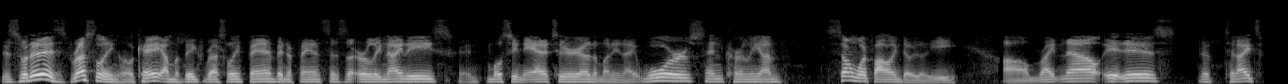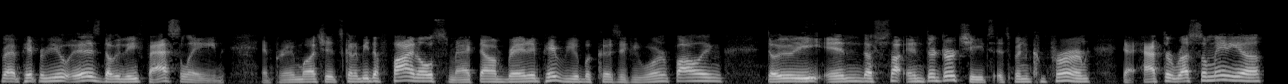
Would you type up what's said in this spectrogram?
this is what it is wrestling, okay? I'm a big wrestling fan, been a fan since the early 90s, and mostly in the Attitude Era, the Monday Night Wars, and currently I'm somewhat following WWE. Um, right now, it is the, tonight's pay per view is WWE Fastlane, and pretty much it's going to be the final SmackDown branded pay per view because if you weren't following WWE in the in their dirt sheets, it's been confirmed that after WrestleMania,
